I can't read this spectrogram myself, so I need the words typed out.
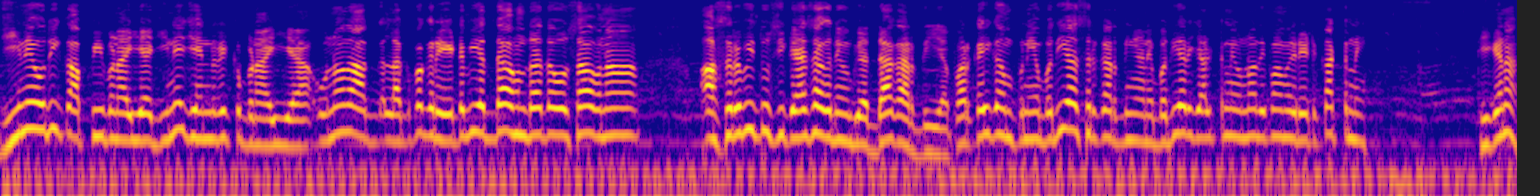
ਜਿਹਨੇ ਉਹਦੀ ਕਾਪੀ ਬਣਾਈ ਆ ਜਿਹਨੇ ਜੈਨਰਿਕ ਬਣਾਈ ਆ, ਉਹਨਾਂ ਦਾ ਅੱਗ- ਲਗਭਗ ਰੇਟ ਵੀ ਅੱਧਾ ਹੁੰਦਾ ਤਾਂ ਉਸ ਹਿਸਾਬ ਨਾਲ ਅਸਰ ਵੀ ਤੁਸੀਂ ਕਹਿ ਸਕਦੇ ਹੋ ਵੀ ਅੱਧਾ ਕਰਦੀ ਆ, ਪਰ ਕਈ ਕੰਪਨੀਆਂ ਵਧੀਆ ਅਸਰ ਕਰਦੀਆਂ ਨੇ, ਵਧੀਆ ਰਿਜ਼ਲਟ ਨੇ, ਉਹਨਾਂ ਦੇ ਭਾਵੇਂ ਰੇਟ ਘੱਟ ਨੇ। ਠੀਕ ਹੈ ਨਾ?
